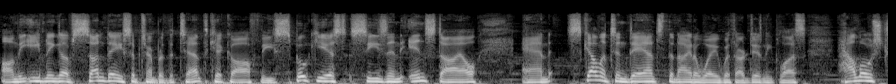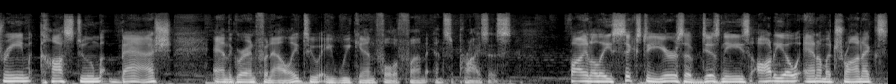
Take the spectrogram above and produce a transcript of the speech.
On the evening of Sunday, September the 10th, kick off the spookiest season in style and skeleton dance the night away with our Disney Plus Hallow Stream Costume Bash and the grand finale to a weekend full of fun and surprises. Finally, 60 years of Disney's audio animatronics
